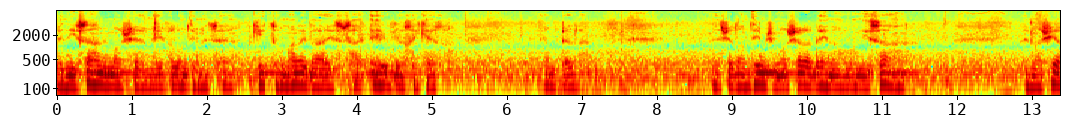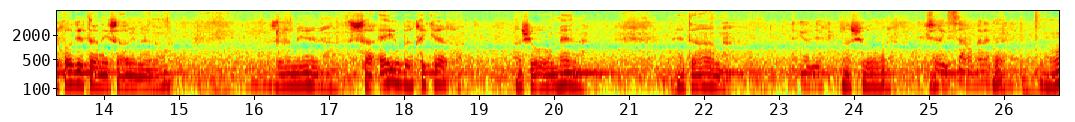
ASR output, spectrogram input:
וניסה ממשה, מאיפה לומדים את זה? כי תאמר אליי, שאהו בחיקך. גם פלא. שלומדים שמשה רבנו הוא ניסה, ומשיח עוד יותר ניסה ממנו, זה שאהו בחיקך, מה שהוא אומן. את העם. שריסה אומרת... אה?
